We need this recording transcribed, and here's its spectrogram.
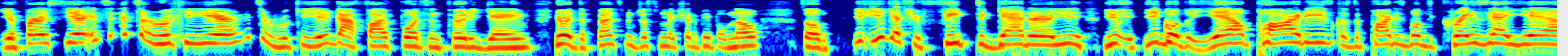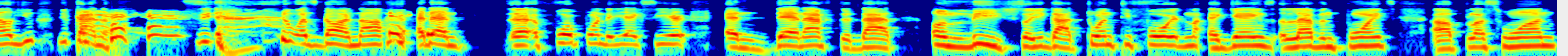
your first year, it's it's a rookie year. It's a rookie year. You got five points in thirty games. You're a defenseman, just to make sure that people know. So you, you get your feet together. You you you go to Yale parties because the parties be crazy at Yale. You you kind of see what's going on, and then uh, four point the next year, and then after that unleashed. So you got 24 uh, games, 11 points, uh, plus one,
